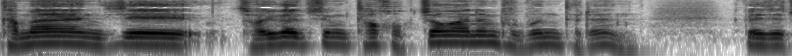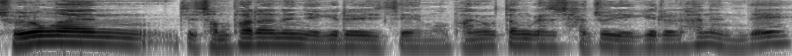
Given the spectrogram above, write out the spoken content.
다만 이제 저희가 지금 더 걱정하는 부분들은 그러니까 이제 조용한 이제 전파라는 얘기를 이제 뭐 방역 당국에서 자주 얘기를 하는데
